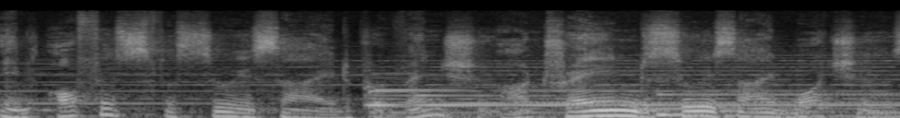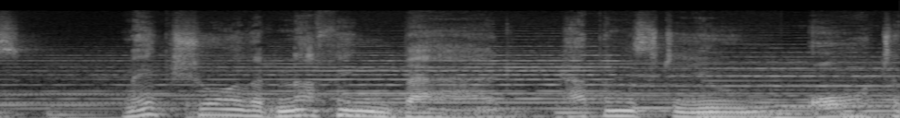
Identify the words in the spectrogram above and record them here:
In Office for Suicide Prevention, our trained suicide watchers make sure that nothing bad happens to you or to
